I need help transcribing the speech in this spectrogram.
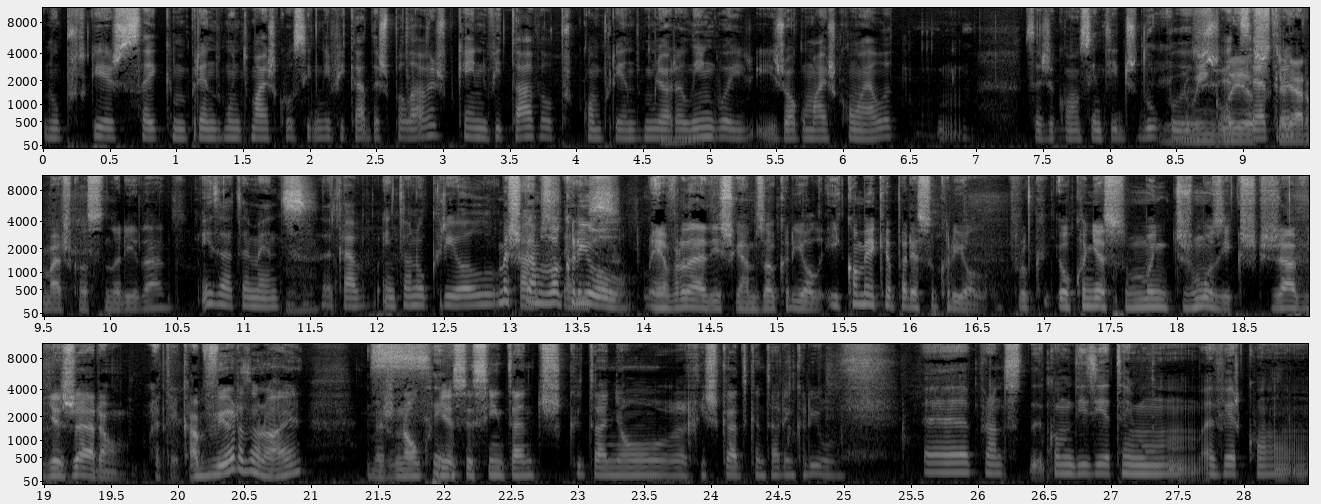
no português sei que me prendo muito mais com o significado das palavras, porque é inevitável, porque compreendo melhor Uhum. a língua e, e jogo mais com ela, seja com sentidos E duplos, no inglês, etc. se calhar, mais com sonoridade. Exatamente. Acabo, então no crioulo. Mas pronto, chegamos ao é crioulo, isso. é verdade, e chegamos ao crioulo. E como é que aparece o crioulo? Porque eu conheço muitos músicos que já viajaram até Cabo Verde, não é? Mas não Sim. conheço assim tantos que tenham arriscado cantar em crioulo. Uh, pronto, como dizia, tem a ver com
